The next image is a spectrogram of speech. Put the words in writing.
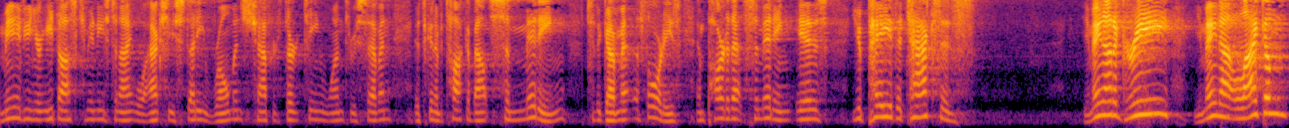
Many of you in your ethos communities tonight will actually study Romans chapter 13, 1 through 7. It's going to talk about submitting to the government authorities. And part of that submitting is you pay the taxes. You may not agree, you may not like them,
